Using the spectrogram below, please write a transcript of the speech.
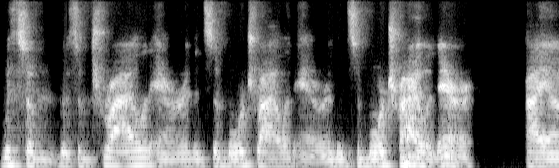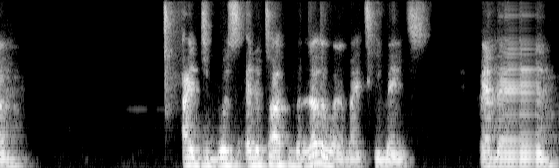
with some with some trial and error and then some more trial and error and then some more trial and error, I um I was ended up talking with another one of my teammates, and then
